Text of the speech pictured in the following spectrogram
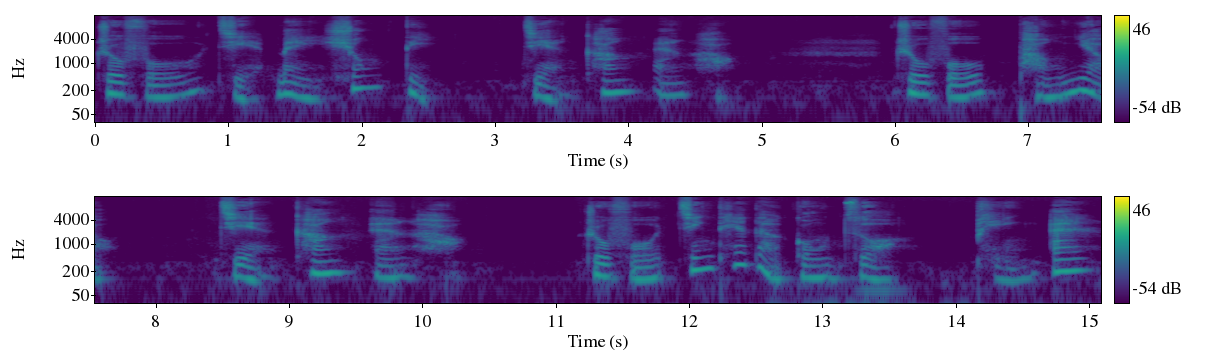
祝福姐妹兄弟健康安好，祝福朋友健康安好，祝福今天的工作平安。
